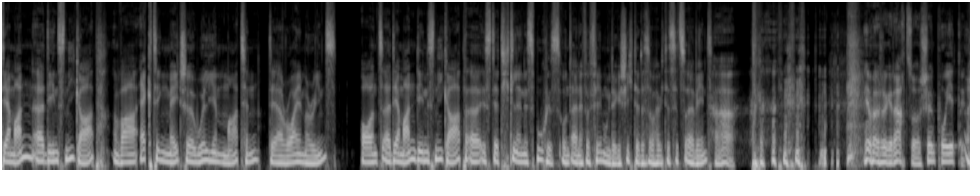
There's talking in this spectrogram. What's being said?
der Mann, äh, den es nie gab, war Acting Major William Martin der Royal Marines. Und äh, der Mann, den es nie gab, äh, ist der Titel eines Buches und einer Verfilmung der Geschichte. Deshalb habe ich das jetzt so erwähnt. Ah. ich habe mir schon gedacht, so schön poetisch.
